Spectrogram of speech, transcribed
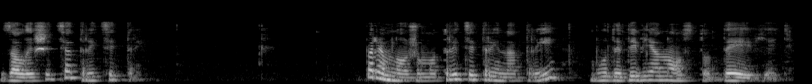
залишиться 33. Перемножимо 33 на 3, буде 99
